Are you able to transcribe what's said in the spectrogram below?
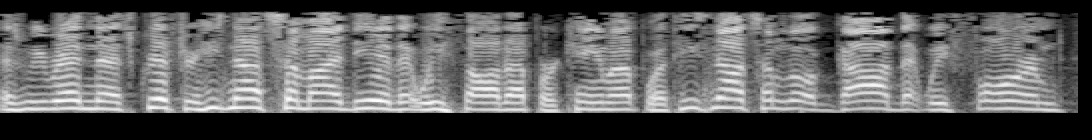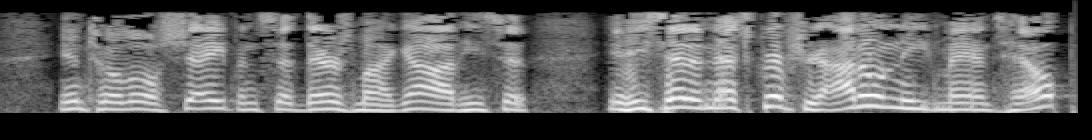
as we read in that scripture, He's not some idea that we thought up or came up with. He's not some little God that we formed into a little shape and said, there's my God. He said, He said in that scripture, I don't need man's help.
